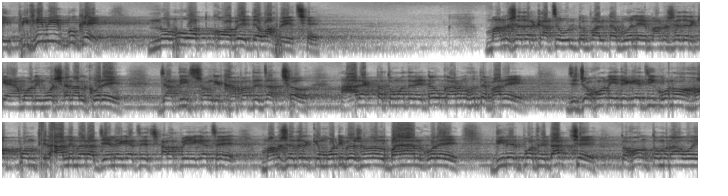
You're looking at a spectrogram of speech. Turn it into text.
এই পৃথিবীর বুকে নবুয়ত কবে দেওয়া হয়েছে। মানুষেদের কাছে উল্টো পাল্টা বলে মানুষেদেরকে এমন ইমোশনাল করে জাতির সঙ্গে খাপাতে চাচ্ছ আর একটা তোমাদের এটাও কারণ হতে পারে যে যখনই দেখেছি কোনো হকপন্থীর আলেমেরা জেলে গেছে, ছাড়া পেয়ে গেছে, মানুষেদেরকে মোটিভেশনাল বায়ান করে দিনের পথে ডাকছে, তখন তোমরা ওই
